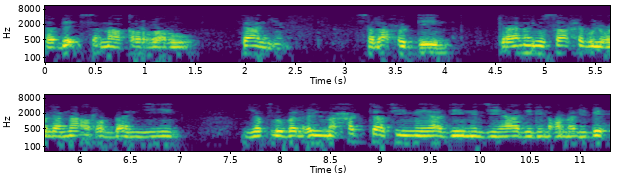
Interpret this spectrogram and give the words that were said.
فبئس ما قرروا ثانيا. صلاح الدين كان يصاحب العلماء الربانيين يطلب العلم حتى في ميادين الجهاد للعمل به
